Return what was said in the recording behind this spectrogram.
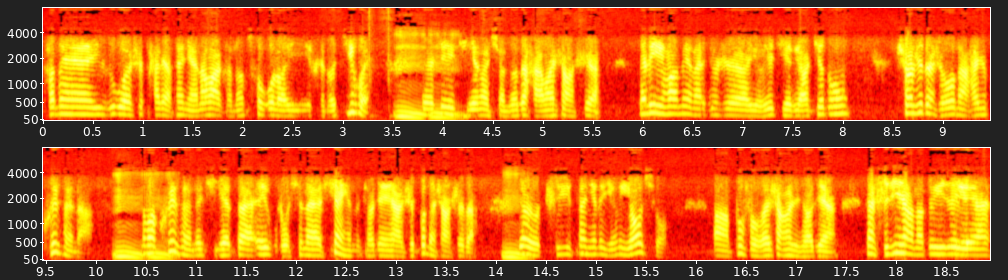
他们如果是排两三年的话，可能错过了很多机会。嗯，所以这些企业呢选择在海外上市。那另一方面呢，就是有些企业，比方京东，上市的时候呢还是亏损的。嗯，那么亏损的企业在 A 股现在现行的条件下是不能上市的，要有持续三年的盈利要求，啊，不符合上市条件。但实际上呢，对于这些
